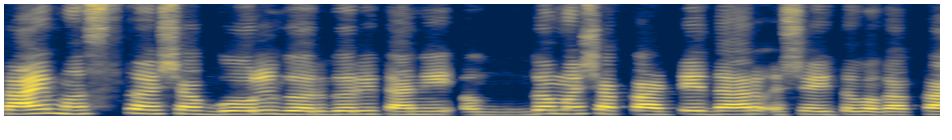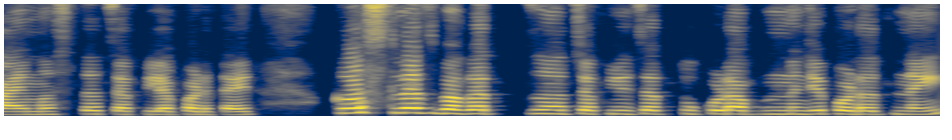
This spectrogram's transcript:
काय मस्त अशा गोल गरगरीत आणि एकदम अशा काटेदार अशा इथं बघा काय मस्त चकल्या पडतायत. कसलंच बघा चकलीचा तुकडा म्हणजे पडत नाही.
